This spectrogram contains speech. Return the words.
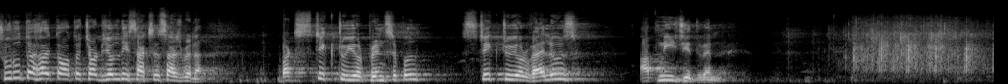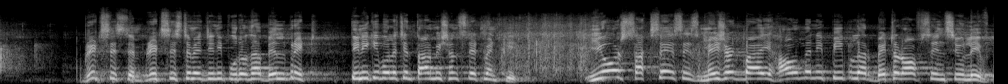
শুরুতে হয়তো অত চটজলদি সাকসেস আসবে না but stick to your principle stick to your values আপনিই জিতবেন। ব্রিট সিস্টেম, ব্রিট সিস্টেমের যিনি পুরোধা বেল ব্রিট, তিনি কি বলেছেন? তার মিশন স্টেটমেন্ট কি? Your success is measured by how many people are better off since you lived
